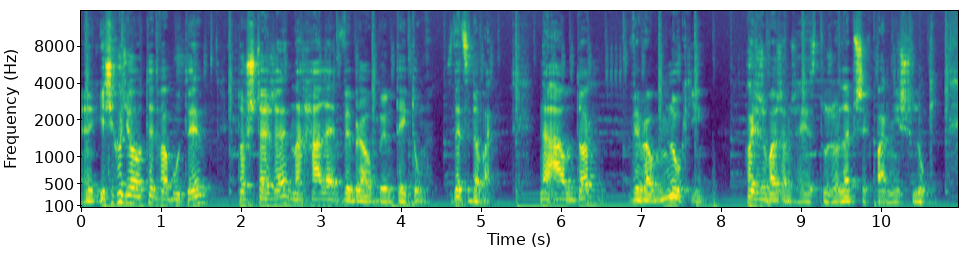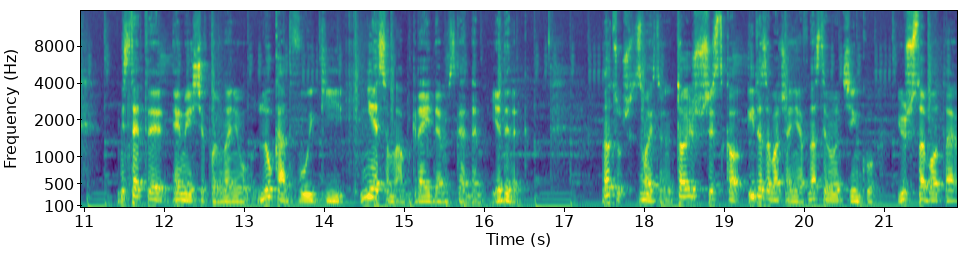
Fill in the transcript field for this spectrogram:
E, Jeśli chodzi o te dwa buty, to szczerze na halę wybrałbym Tatum. Zdecydowanie. Na outdoor wybrałbym Luki, chociaż uważam, że jest dużo lepszych par niż Luki. Niestety, jak mieliście w porównaniu, Luka dwójki nie są upgrade'em względem jedynek. No cóż, z mojej strony to już wszystko i do zobaczenia w następnym odcinku już w sobotę.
